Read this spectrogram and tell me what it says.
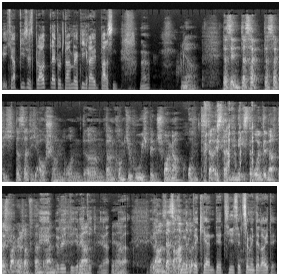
ich habe dieses Brautkleid und da möchte ich reinpassen. Ne? Ja, das sind, das hat, das hatte ich, das hatte ich auch schon. Und ähm, dann kommt Juhu, ich bin schwanger und da ist dann die nächste Runde nach der Schwangerschaft dann dran. Richtig, ja, richtig, ja. Ja, ja. ja und das, das andere. Wiederkehren der Zielsetzungen der Leute.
